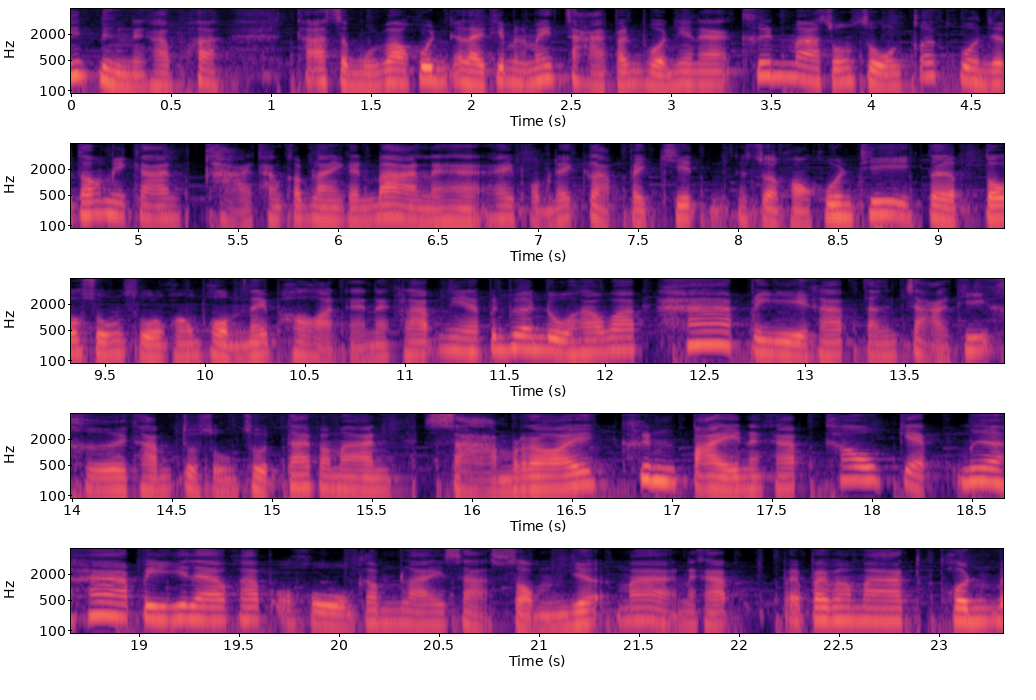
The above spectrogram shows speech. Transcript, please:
นิดหนึ่งนะครับว่าถ้าสมมุติว่าหุ้นอะไรที่มันไม่จ่ายปันผลเนี่ยนะ ขึ้นมาสูงๆ ก็ควรจะต้องมีการขายทำกำไรกันบ้างนะฮะ ให้ผมได้กลับไปคิดในส่วนของหุ้นที่เติบโตสูงๆ ของผมในพอร์ตนะครับ เนี่ยเพื่อนๆดูฮะว่า 5 ปีครับ หลังจากที่เคยทำจุดสูงสุดได้ประมาณ 300 ขึ้นไปนะครับ เข้าเก็บเมื่อ 5 ปีที่แล้วครับโอ้โหกำไรสะสมเยอะมากนะครับไปไปๆมาทนไป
